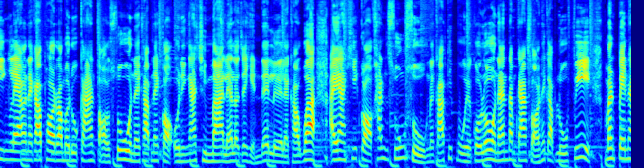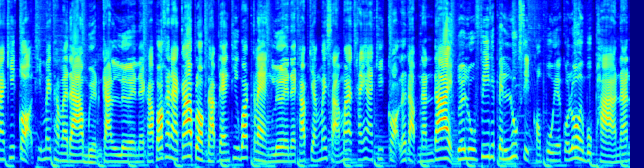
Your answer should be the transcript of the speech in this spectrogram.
ริง ๆ แล้วนะครับพอเรามาดูการต่อสู้นะครับในเกาะโอนิงาชิมะแล้วเราจะเห็นได้เลยแหละครับว่าไอฮาคิเกราะขั้นสูงสูงๆนะครับที่ปูเฮโกโร่นั้นทำการสอนให้กับลูฟี่ มันเป็นฮาคิเกราะาะที่ไม่ธรรมดาเหมือนกันเลยนะครับ เพราะขนาดก้าวปลอกดาบแดงที่ว่าแกร่งเลยนะครับยังไม่สามารถใช้ฮาคิเกาะระดับนั้นได้ โดยลูฟี่ที่เป็นลูกศิษย์ของปู่เฮโกโร่แห่งบุปผานั้น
